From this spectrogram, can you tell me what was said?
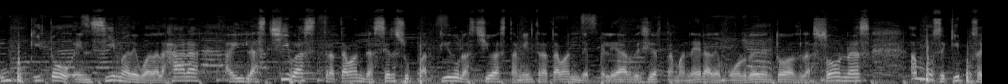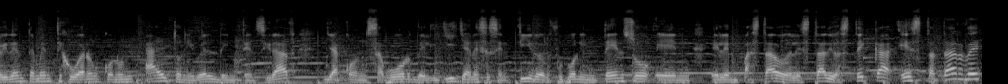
un poquito encima de Guadalajara. Ahí las Chivas trataban de hacer su partido las Chivas también trataban de pelear de cierta manera de morder en todas las zonas. Ambos equipos evidentemente jugaron con un alto nivel de intensidad ya con sabor de liguilla en ese sentido el fútbol intenso en el empastado del Estadio Azteca esta tarde.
